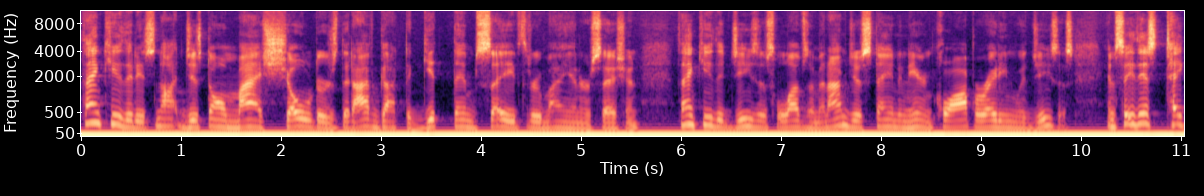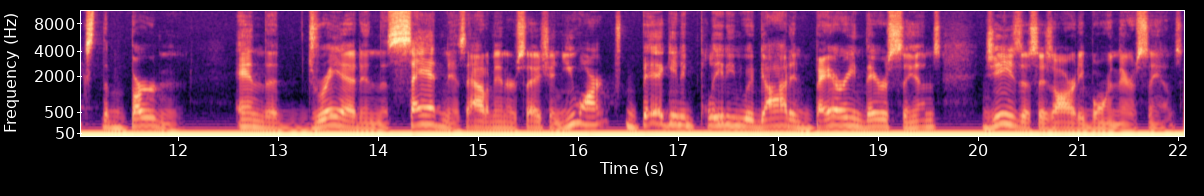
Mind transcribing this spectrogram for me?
Thank you that it's not just on my shoulders that I've got to get them saved through my intercession. Thank you that Jesus loves them, and I'm just standing here and cooperating with Jesus. And see, this takes the burden and the dread and the sadness out of intercession. You aren't begging and pleading with God and bearing their sins. Jesus has already borne their sins.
